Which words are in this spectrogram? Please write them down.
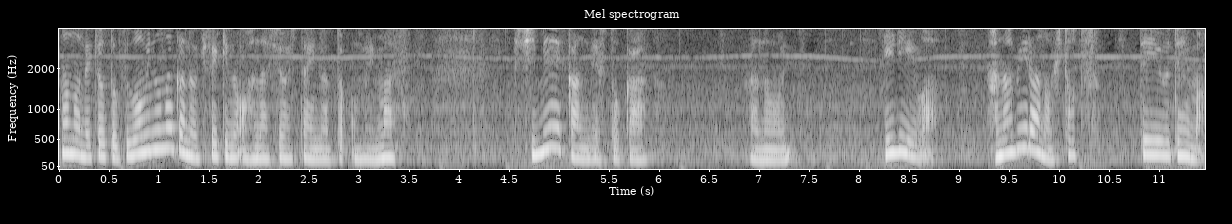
なのでちょっとつぼみの中の奇跡のお話をしたいなと思います。使命感ですとかあのリリーは花びらの一つっていうテーマ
